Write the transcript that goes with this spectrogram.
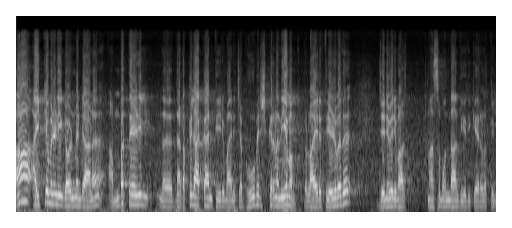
ആ ഐക്യമുന്നണി ഗവൺമെന്റാണ് അമ്പത്തേഴിൽ നടപ്പിലാക്കാൻ തീരുമാനിച്ച ഭൂപരിഷ്കരണ നിയമം തൊള്ളായിരത്തി എഴുപത് ജനുവരി മാസം ഒന്നാം തീയതി കേരളത്തിൽ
